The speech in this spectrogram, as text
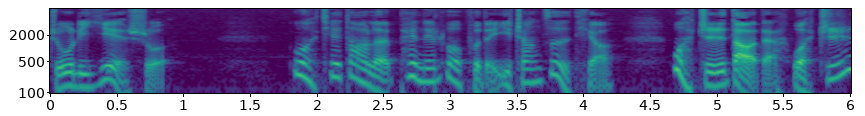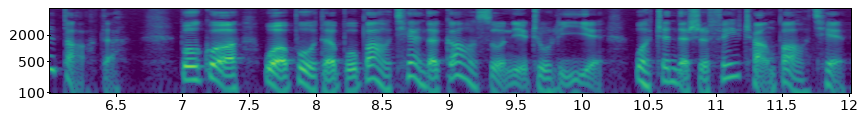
朱丽叶说。我接到了佩内洛普的一张字条。我知道的，我知道的。不过，我不得不抱歉的告诉你，朱丽叶，我真的是非常抱歉。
